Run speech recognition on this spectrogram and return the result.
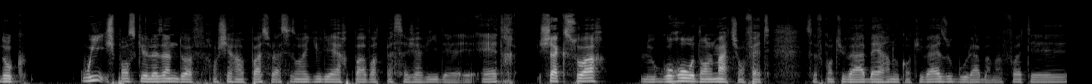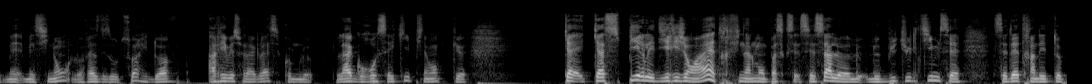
Donc, oui, je pense que Lausanne doit franchir un pas sur la saison régulière, pas avoir de passage à vide et, être chaque soir le gros dans le match en fait. Sauf quand tu vas à Berne ou quand tu vas à Zougoula, bah ma foi, mais, mais sinon, le reste des autres soirs, ils doivent arriver sur la glace comme la grosse équipe finalement que qu'aspirent les dirigeants à être finalement. Parce que c'est ça le, but ultime c'est d'être un des top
